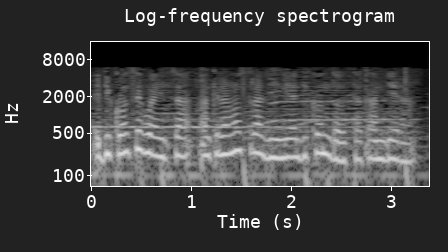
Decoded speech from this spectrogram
E di conseguenza anche la nostra linea di condotta cambierà.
